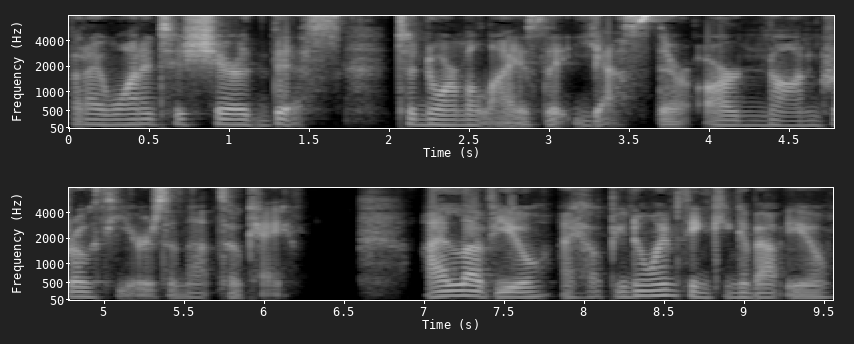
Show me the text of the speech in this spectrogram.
but I wanted to share this to normalize that yes, there are non growth years and that's okay. I love you. I hope you know I'm thinking about you.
